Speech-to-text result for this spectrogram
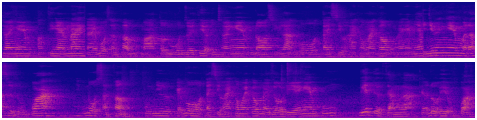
cho anh em. Ờ, thì ngày hôm nay cái bộ sản phẩm mà tôi muốn giới thiệu đến cho anh em đó chính là bộ hột tài xỉu 2020 anh em nhé. Thì những anh em mà đã sử dụng qua những bộ sản phẩm cũng như cái bộ hột tài xỉu 2020 này rồi thì anh em cũng biết được rằng là cái độ hiệu quả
